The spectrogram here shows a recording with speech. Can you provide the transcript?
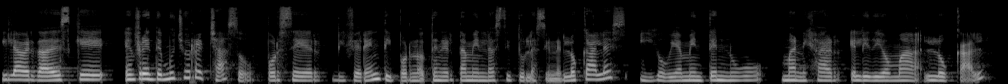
y la verdad es que enfrenté mucho rechazo por ser diferente y por no tener también las titulaciones locales y obviamente no manejar el idioma local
